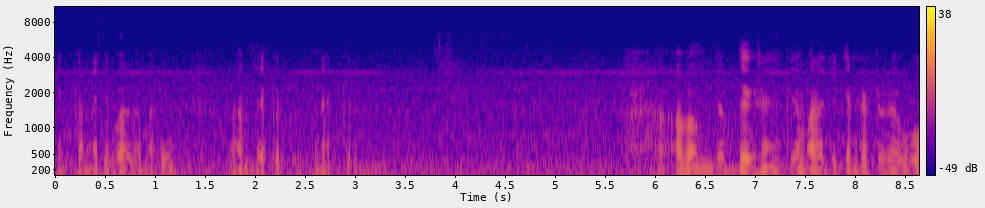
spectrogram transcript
سنک کرنے کے بعد ہمارے بریکر کو کنیکٹ کریں گے۔ اب ہم جب دیکھ رہے ہیں کہ ہمارا جو جنریٹر ہے وہ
